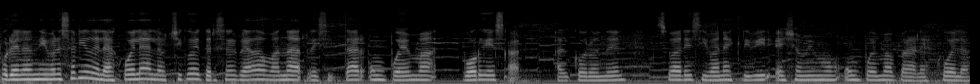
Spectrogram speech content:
Por el aniversario de la escuela, los chicos de tercer grado van a recitar un poema Borges a- al coronel Suárez y van a escribir ellos mismos un poema para la escuela.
